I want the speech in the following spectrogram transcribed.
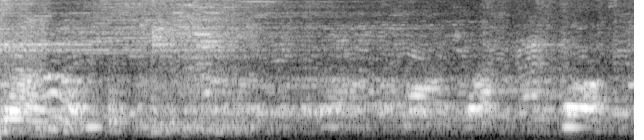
Thank you.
